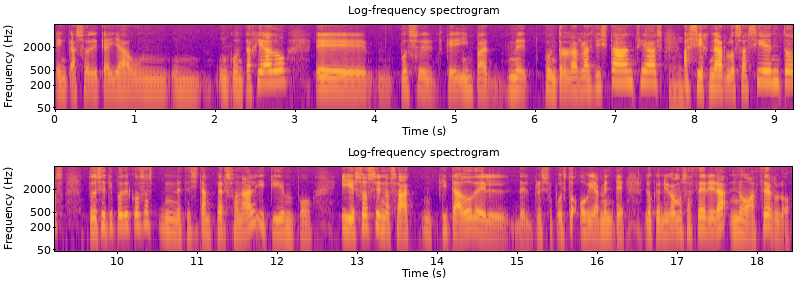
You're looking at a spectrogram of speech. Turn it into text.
en caso de que haya un, un- un contagiado, eh, pues eh, que impa- me- controlar las distancias, asignar los asientos, todo ese tipo de cosas necesitan personal y tiempo. Y eso se nos ha quitado del, del presupuesto. Obviamente, lo que no íbamos a hacer era no hacerlo.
